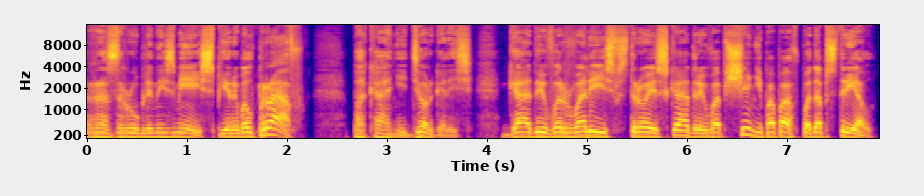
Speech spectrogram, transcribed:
Разрубленный змей Спира был прав. Пока они дергались, гады ворвались в строй эскадры, вообще не попав под обстрел.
